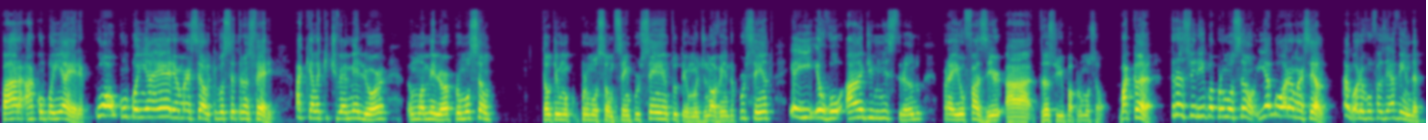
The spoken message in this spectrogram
para a companhia aérea. Qual companhia aérea, Marcelo, que você transfere? Aquela que tiver melhor, uma melhor promoção. Então tem uma promoção de 100%, tem uma de 90%, e aí eu vou administrando para eu fazer a transferir para a promoção. Bacana, transferir para a promoção. E agora, Marcelo? Agora eu vou fazer a venda.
